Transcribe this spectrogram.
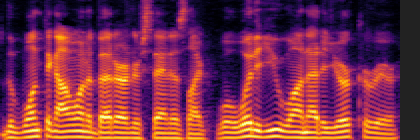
the one thing I want to better understand is like, well, what do you want out of your career?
